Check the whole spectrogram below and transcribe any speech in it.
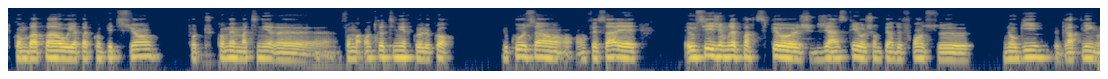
tu combats pas, où il n'y a pas de compétition, faut quand même maintenir, euh, faut entretenir que le corps. Du coup, ça, on, fait ça. Et, et aussi, j'aimerais participer j'ai inscrit au championnat de France euh, Nogi, le grappling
